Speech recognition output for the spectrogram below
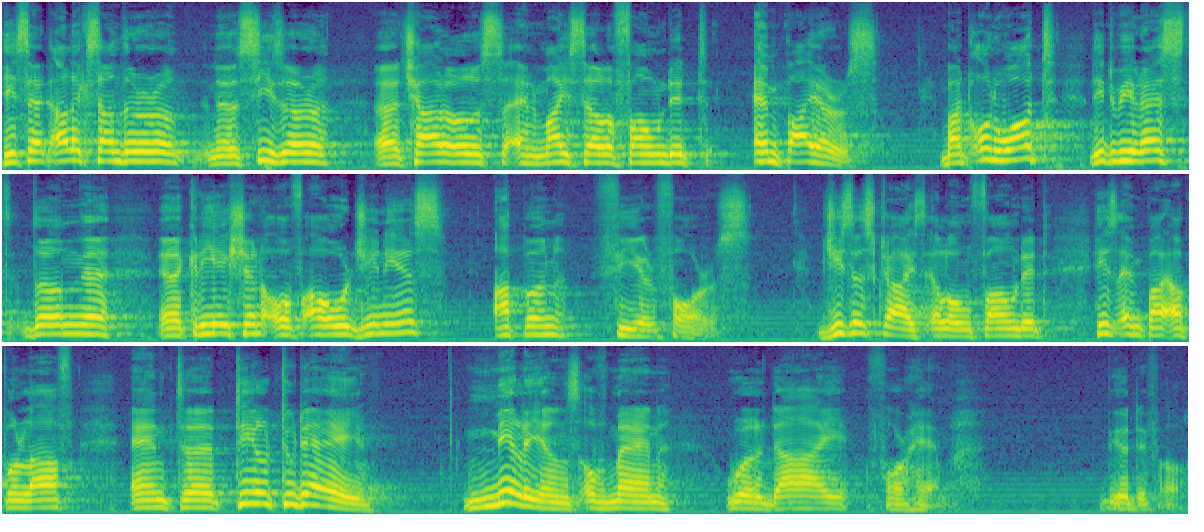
He said, Alexander, uh, Caesar, uh, Charles, and myself founded empires. But on what did we rest the um, uh, uh, creation of our genius? Upon fear force. Jesus Christ alone founded his empire upon love, and uh, till today, millions of men will die for him. Beautiful.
